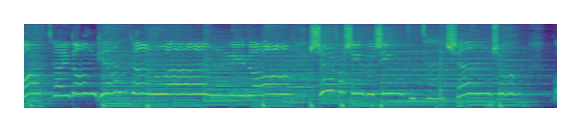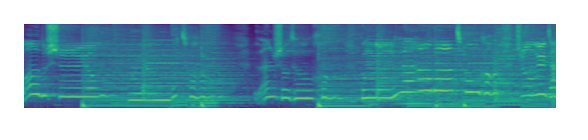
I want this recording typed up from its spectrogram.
我太懂，偏渴望你懂。是否幸福轻得太沉重，过度使用不痒不痛，烂熟透红，空洞了的瞳孔，终于掏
